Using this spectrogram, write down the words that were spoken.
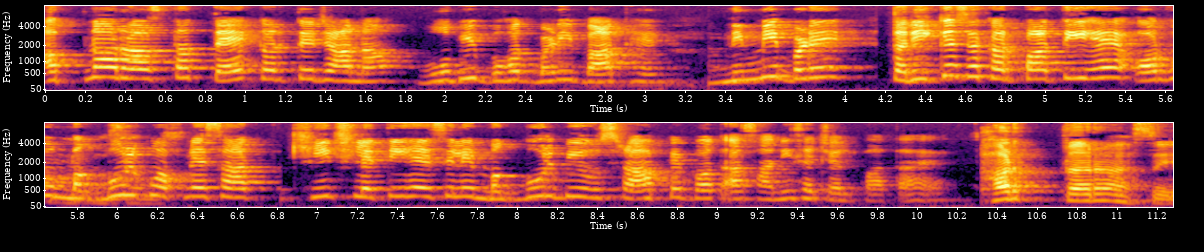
अपना रास्ता तय करते जाना, वो भी बहुत बड़ी बात है। निम्मी बड़े तरीके से कर पाती है और वो मकबूल को अपने साथ खींच लेती है, इसलिए मकबूल भी उस राह पे बहुत आसानी से चल पाता है। हर तरह से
